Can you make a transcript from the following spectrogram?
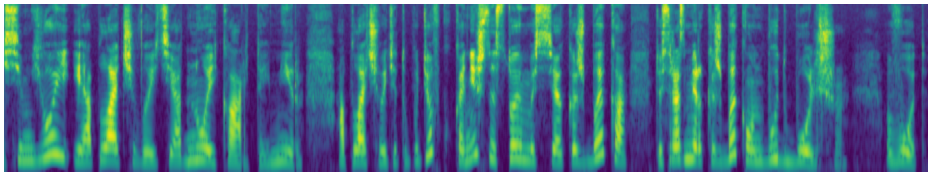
семьей и оплачиваете одной картой МИР, оплачиваете эту путевку, конечно, стоимость кэшбэка, то есть размер кэшбэка, он будет больше. Вот.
